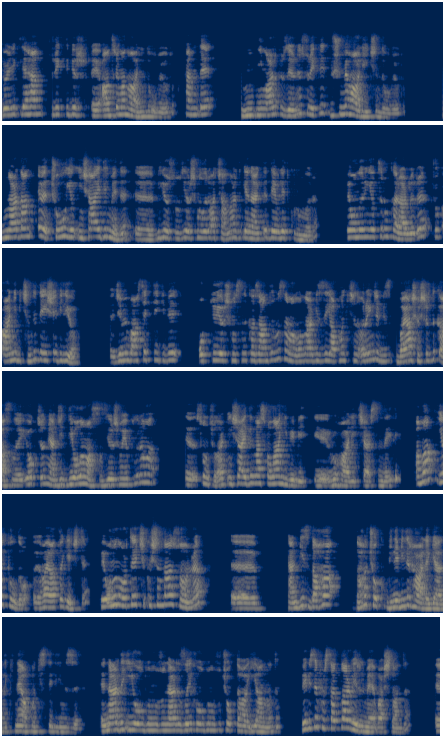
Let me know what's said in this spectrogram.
Böylelikle hem sürekli bir antrenman halinde oluyorduk hem de mimarlık üzerine sürekli düşünme hali içinde oluyorduk. Bunlardan evet çoğu inşa edilmedi. biliyorsunuz yarışmaları açanlar genellikle devlet kurumları ve onların yatırım kararları çok ani biçimde değişebiliyor. Cem'in bahsettiği gibi ODTÜ yarışmasını kazandığımız zaman onlar bizi yapmak için arayınca biz bayağı şaşırdık aslında. Yok canım yani ciddi olamazsınız yarışma yapılır ama sonuç olarak inşa edilmez falan gibi bir ruh hali içerisindeydik. Ama yapıldı, hayata geçti. Ve onun ortaya çıkışından sonra yani biz daha daha çok bilebilir hale geldik ne yapmak istediğimizi. E, nerede iyi olduğumuzu, nerede zayıf olduğumuzu çok daha iyi anladık. Ve bize fırsatlar verilmeye başlandı. E,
